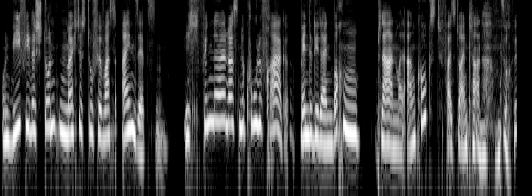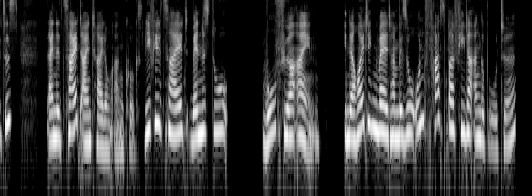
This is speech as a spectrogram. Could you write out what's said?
Und wie viele Stunden möchtest du für was einsetzen? Ich finde das eine coole Frage. Wenn du dir deinen Wochenplan mal anguckst, falls du einen Plan haben solltest, deine Zeiteinteilung anguckst, wie viel Zeit wendest du wofür ein? In der heutigen Welt haben wir so unfassbar viele Angebote,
